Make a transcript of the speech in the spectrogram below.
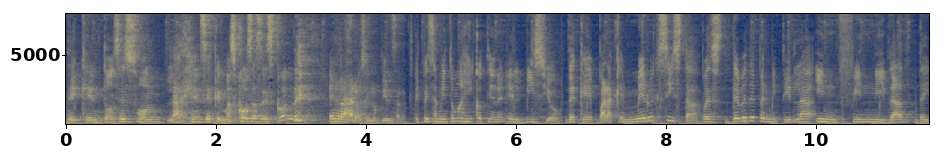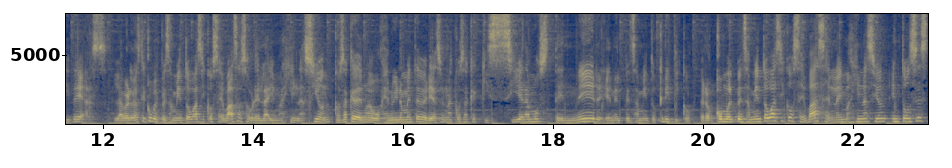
de que entonces son la agencia que más cosas esconde. Es raro si lo piensan. El pensamiento mágico tiene el vicio de que para que mero exista, pues debe de permitir la infinidad de ideas. La verdad es que como el pensamiento básico se basa sobre la imaginación, cosa que de nuevo genuinamente debería ser una cosa que quisiéramos tener en el pensamiento crítico. Pero como el pensamiento básico se basa en la imaginación, entonces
